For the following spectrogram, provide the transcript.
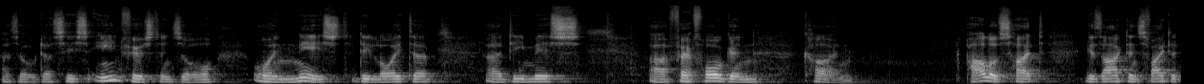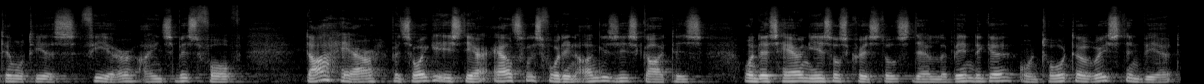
Also, dass ich ihn fürchten soll und nicht die Leute, äh, die mich äh, verfolgen kann. Paulus hat gesagt in 2 Timotheus 4, 1 bis 5, Daher bezeuge ich dir ernstlich vor den Angesicht Gottes und des Herrn Jesus Christus, der Lebendige und Tote rüsten wird,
